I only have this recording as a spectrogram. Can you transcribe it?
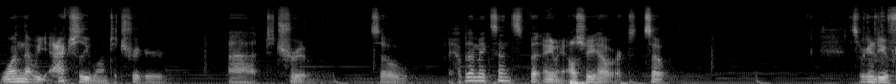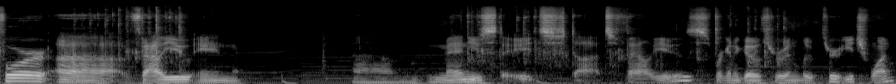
one that we actually want to trigger uh, to true. So I hope that makes sense. But anyway, I'll show you how it works. So, so we're going to do for uh, value in um, menu state dot values. We're going to go through and loop through each one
